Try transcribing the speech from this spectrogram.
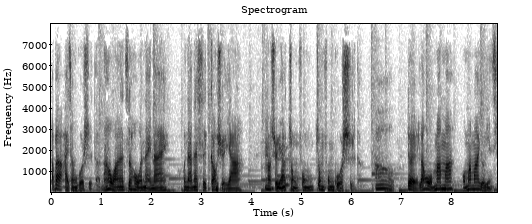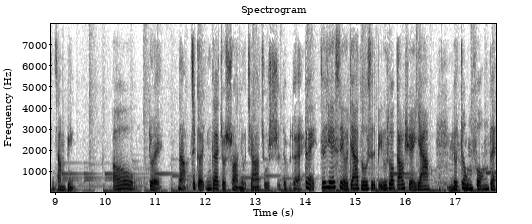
爸爸癌症过世的。然后完了之后，我奶奶，我奶奶是高血压，高血压中风，中风过世的。哦，对，然后我妈妈，我妈妈有点心脏病。哦，对，那这个应该就算有家族史，对不对？对，这些是有家族史，比如说高血压、有嗯中风，对，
